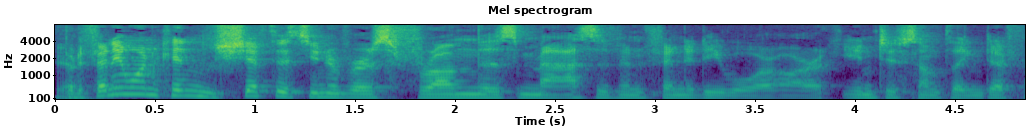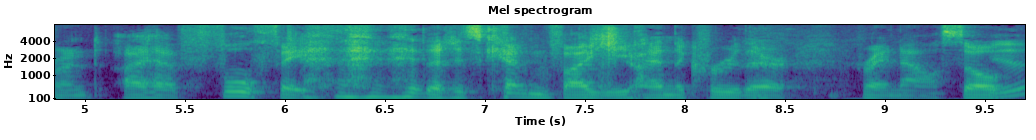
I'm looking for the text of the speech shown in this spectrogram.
Yeah. But if anyone can shift this universe from this massive Infinity War arc into something different, I have full faith that it's Kevin Feige and the crew there right now. So Yeah.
